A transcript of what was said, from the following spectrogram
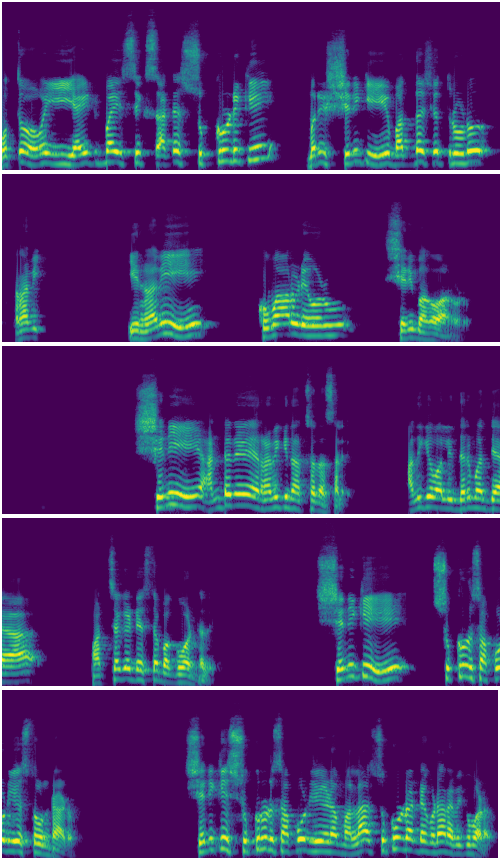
మొత్తం ఈ ఎయిట్ బై సిక్స్ అంటే శుక్రుడికి మరియు శనికి బద్ధశత్రువుడు రవి. ఈ రవి కుమారుడు ఎవరు? శని భగవానుడు. శని అంటేనే రవికి నచ్చదు అసలే. అందుకే వాళ్ళిద్దరి మధ్య పచ్చగడ్డేస్తే బగ్గు అంటది శనికి శుక్రుడు సపోర్ట్ చేస్తూ ఉంటాడు. శనికి శుక్రుడు సపోర్ట్ చేయడం వల్ల శుక్రుడు అంటే కూడా రవికి పడదు.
